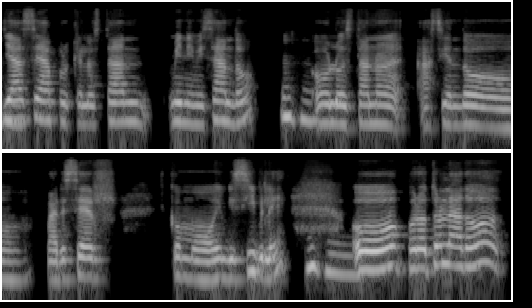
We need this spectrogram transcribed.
ya sea porque lo están minimizando o lo están eh, haciendo parecer como invisible, o por otro lado,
